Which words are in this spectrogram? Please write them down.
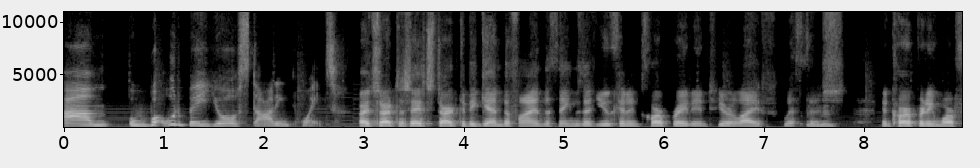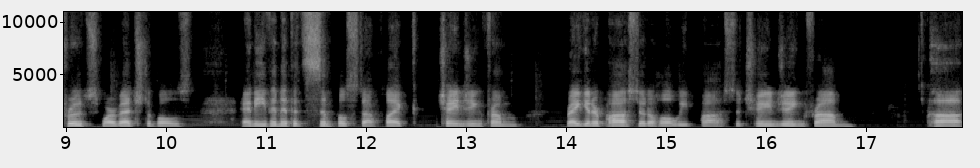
um, what would be your starting point? I'd start to say, start to begin to find the things that you can incorporate into your life with this, mm-hmm. incorporating more fruits, more vegetables, and even if it's simple stuff like changing from regular pasta to whole wheat pasta, changing from uh,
